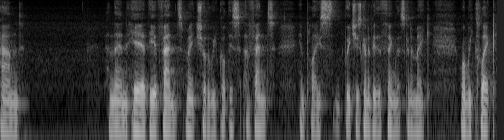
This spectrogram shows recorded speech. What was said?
and and then here the event, make sure that we've got this event in place, which is going to be the thing that's going to make when we click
